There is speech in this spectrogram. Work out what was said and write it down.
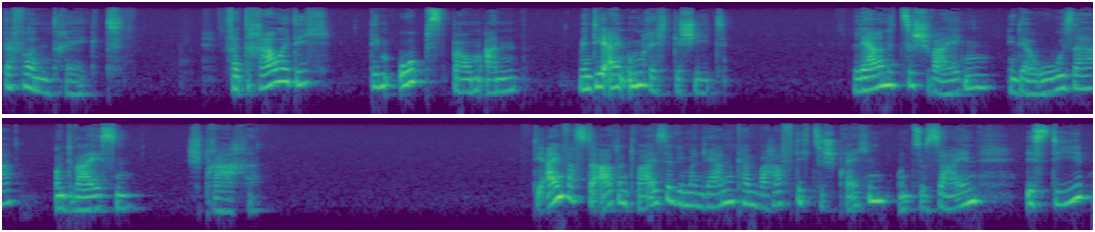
davonträgt. Vertraue dich dem Obstbaum an, wenn dir ein Unrecht geschieht. Lerne zu schweigen in der rosa und weißen Sprache. Die einfachste Art und Weise, wie man lernen kann, wahrhaftig zu sprechen und zu sein, ist die,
